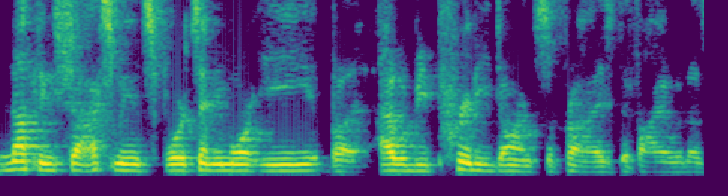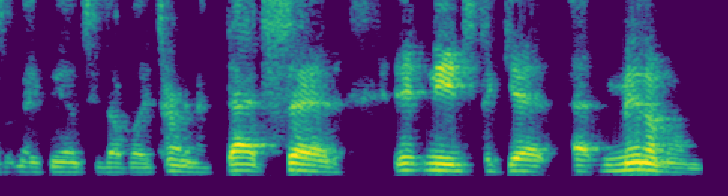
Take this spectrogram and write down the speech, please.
nothing shocks me in sports anymore, E, but I would be pretty darn surprised if Iowa doesn't make the NCAA tournament. That said, it needs to get at minimum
